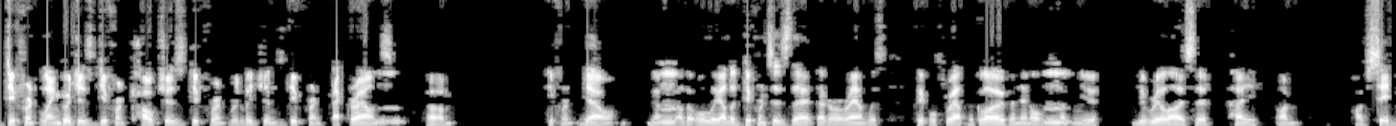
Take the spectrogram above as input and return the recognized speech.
different languages, different cultures, different religions, different backgrounds, mm. um, different, you know, you know mm. other, all the other differences that, that are around with people throughout the globe. And then all of a mm. sudden you, you realize that, hey, I'm, I've said,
